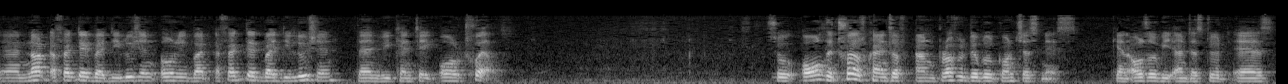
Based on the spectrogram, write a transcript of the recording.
uh, not affected by delusion only, but affected by delusion, then we can take all 12. So all the 12 kinds of unprofitable consciousness can also be understood as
